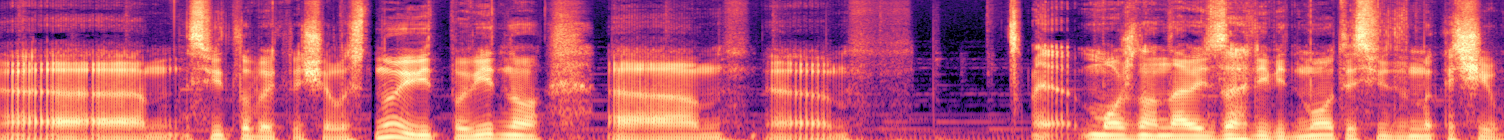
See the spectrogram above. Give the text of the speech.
е, світло виключилось. Ну і відповідно е, е, е, можна навіть взагалі відмовитись від вмикачів.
